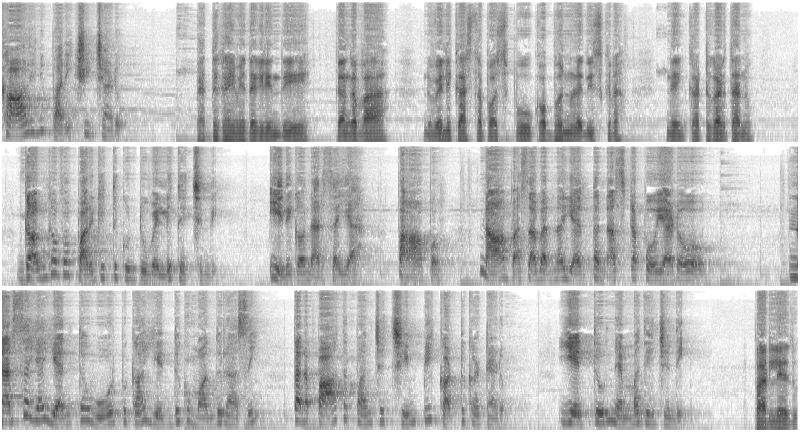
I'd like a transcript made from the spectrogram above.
కాలిని పరీక్షించాడు. పెద్ద గాయమే తగిలింది. గంగవ్వ నువ్వు వెళ్ళి కాస్త పసుపు కొబ్బరి నూనె తీసుకురా. నేను కట్టుకడతాను. గంగవ్వ పరిగెత్తుకుంటూ వెళ్ళి తెచ్చింది. ఇదిగో నర్సయ్య పాపం నా బసవన్న ఎంత నష్టపోయాడో. నర్సయ్య ఎంతో ఓర్పుగా ఎద్దుకు మందు రాసి తన పాత పంచె చింపి కట్టుకట్టాడు. ఎద్దు నెమ్మదించింది. పర్లేదు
